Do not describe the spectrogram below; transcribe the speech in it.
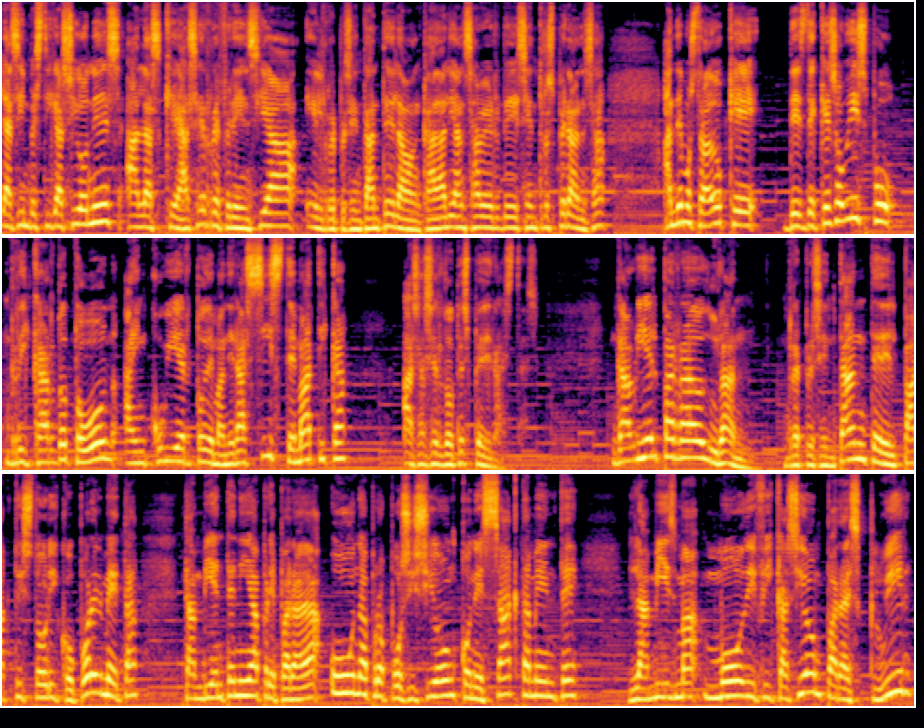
Las investigaciones a las que hace referencia el representante de la bancada Alianza Verde Centro Esperanza han demostrado que desde que es obispo, Ricardo Tobón ha encubierto de manera sistemática a sacerdotes pederastas. Gabriel Parrado Durán, representante del Pacto Histórico por el Meta, también tenía preparada una proposición con exactamente la misma modificación para excluir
